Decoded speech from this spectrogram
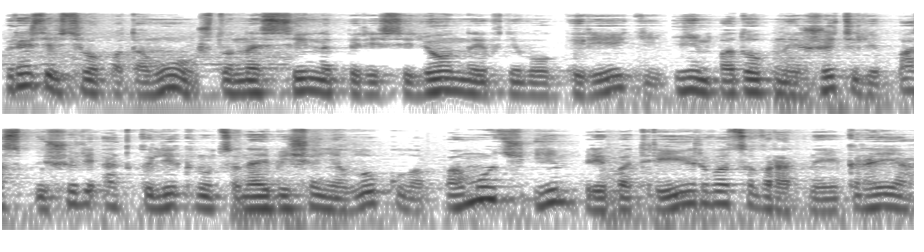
прежде всего потому, что насильно переселенные в него греки и им подобные жители поспешили откликнуться на обещание Лукула помочь им репатриироваться в родные края.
